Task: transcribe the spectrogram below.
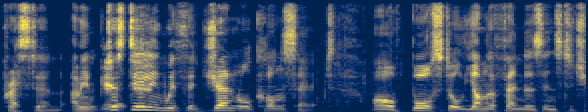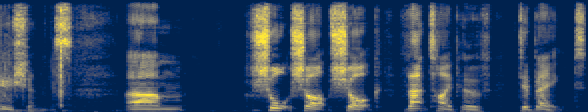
Preston. I mean, yes. just dealing with the general concept of Borstal Young Offenders Institutions, um, short, sharp shock, that type of debate.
